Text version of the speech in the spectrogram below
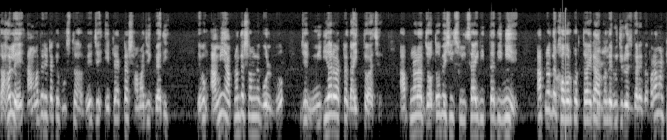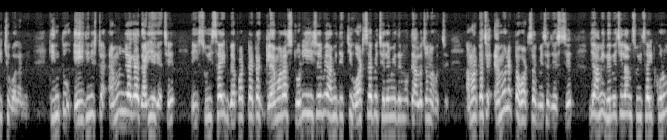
তাহলে আমাদের এটাকে বুঝতে হবে যে এটা একটা সামাজিক ব্যাধি। এবং আমি আপনাদের সামনে বলব যে মিডিয়ারও একটা দায়িত্ব আছে। আপনারা যত বেশি সুইসাইড ইত্যাদি নিয়ে আপনাদের খবর করতে হয়, এটা আপনাদের রুজি রোজগারের ব্যাপার, আমার কিছু বলার নেই। কিন্তু এই জিনিসটা এমন জায়গায় দাঁড়িয়ে গেছে এই সুইসাইড ব্যাপারটা একটা গ্ল্যামারাস স্টোরি হিসেবে আমি দেখছি হোয়াটসঅ্যাপে ছেলে মেয়েদের মধ্যে আলোচনা হচ্ছে। আমার কাছে এমন একটা হোয়াটসঅ্যাপ মেসেজ এসছে যে আমি ভেবেছিলাম সুইসাইড করব,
